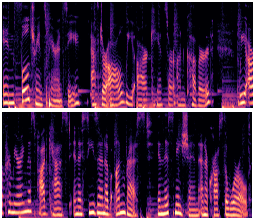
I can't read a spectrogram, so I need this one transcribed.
In full transparency, after all, we are Cancer Uncovered. We are premiering this podcast in a season of unrest in this nation and across the world.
